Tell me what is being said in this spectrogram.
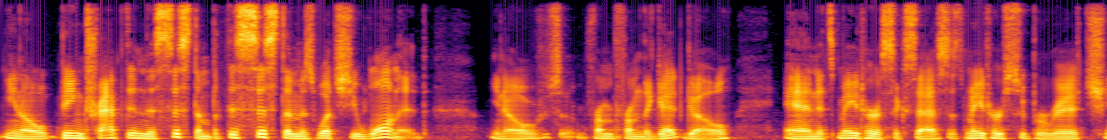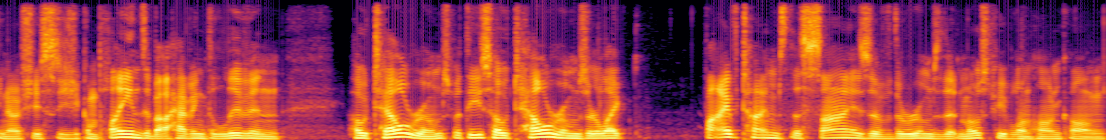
you know being trapped in this system but this system is what she wanted you know from from the get-go and it's made her a success it's made her super rich you know she she complains about having to live in hotel rooms but these hotel rooms are like five times the size of the rooms that most people in Hong Kong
